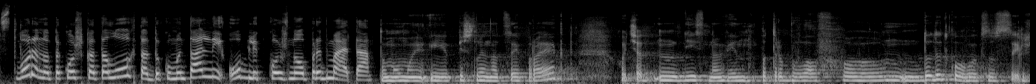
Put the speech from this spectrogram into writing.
Створено також каталог та документальний облік кожного предмета. Тому ми і пішли на цей проект, хоча дійсно він потребував е, додаткових зусиль.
